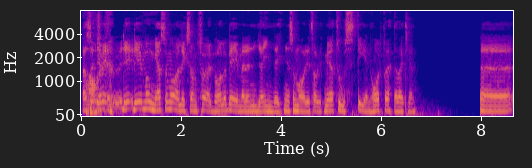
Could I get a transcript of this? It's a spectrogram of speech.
Alltså, Ja. jag vet, det, det är många som har liksom förbehåll och grejer med den nya inriktningen som Mario tagit. Men jag tror stenhårt på detta verkligen. Eh,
